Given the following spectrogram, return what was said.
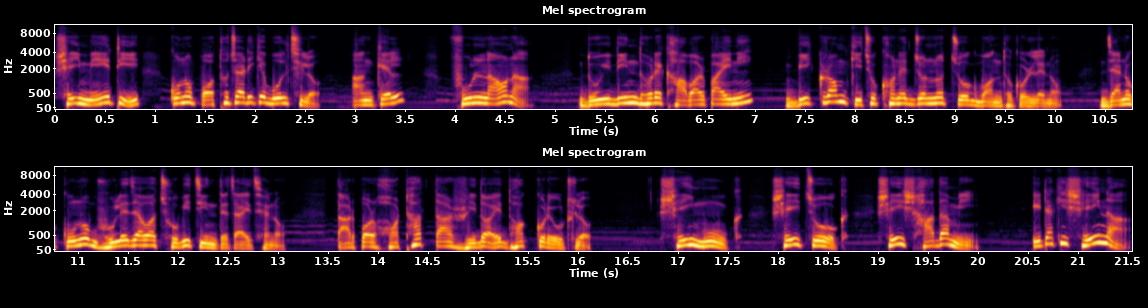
সেই মেয়েটি কোনো পথচারীকে বলছিল, আঙ্কেল ফুল নাও না। দুই দিন ধরে খাবার পায়নি বিক্রম কিছুক্ষণের জন্য চোখ বন্ধ করলেনও যেন কোনো ভুলে যাওয়া ছবি চিনতে চাইছেন তারপর হঠাৎ তার হৃদয়ে ধক করে উঠল। সেই মুখ, সেই চোখ, সেই সাদামি এটা কি সেই না?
